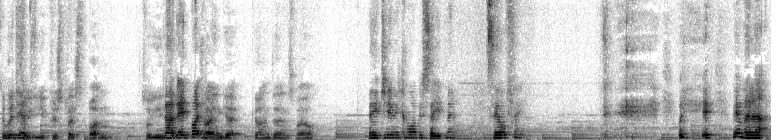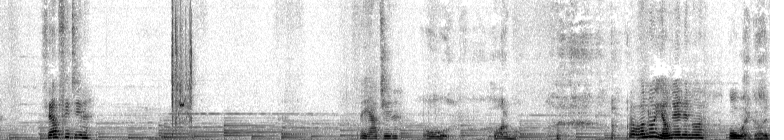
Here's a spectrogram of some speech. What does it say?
So we like, did you just press the button. So you that red button. try and get Grand in as well. Right, Jamie, come up beside me. Selfie. wait, wait a minute. Selfie, Jamie. There you are, Jamie. Oh, horrible. Well, we're not young anymore. Oh my god.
